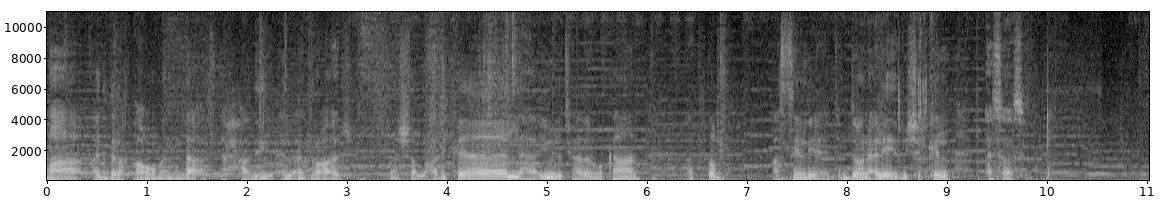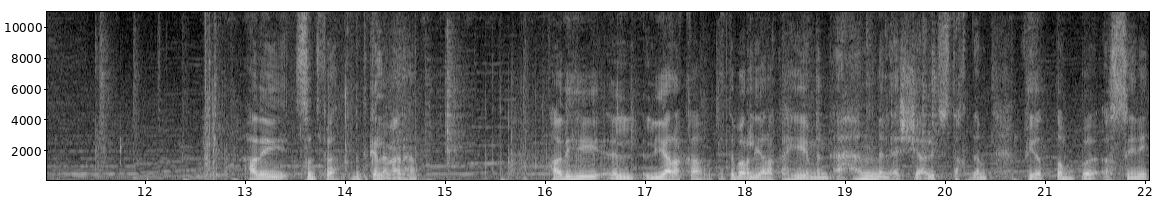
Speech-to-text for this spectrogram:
ما أقدر أقاوم أن لا أفتح هذه الأدراج. ما شاء الله هذه كلها يوجد في هذا المكان. الطب الصيني اللي يعتمدون عليه بشكل أساسي. هذه صدفة بنتكلم عنها. هذه ال- اليرقة وتعتبر اليرقة هي من أهم الأشياء اللي تستخدم في الطب الصيني.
